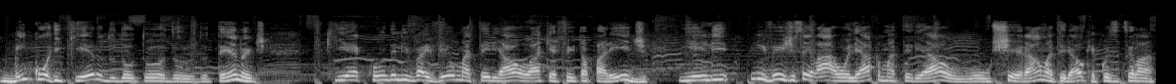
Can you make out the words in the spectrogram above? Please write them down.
bem corriqueiro do doutor do, do Tennant, que é quando ele vai ver o material lá que é feito à parede e ele, em vez de, sei lá, olhar para o material ou cheirar o material, que é coisa que, sei lá,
